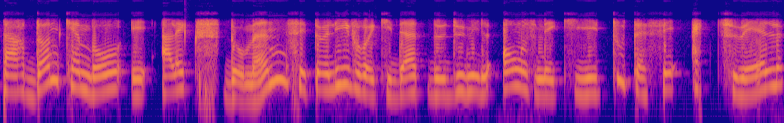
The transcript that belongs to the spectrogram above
par Don Campbell et Alex Doman. C'est un livre qui date de 2011, mais qui est tout à fait actuel.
